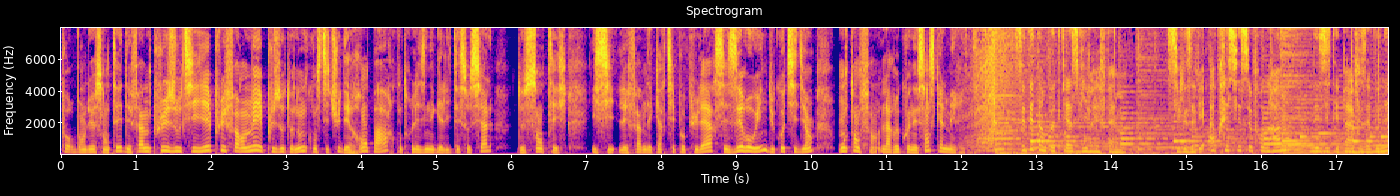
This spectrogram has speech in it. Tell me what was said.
Pour Banlieue Santé, des femmes plus outillées, plus formées et plus autonomes constituent des remparts contre les inégalités sociales de santé. Ici, les femmes des quartiers populaires, ces héroïnes du quotidien, ont enfin la reconnaissance qu'elles méritent. C'était un podcast Vivre FM. Si vous avez apprécié ce programme, n'hésitez pas à vous abonner.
